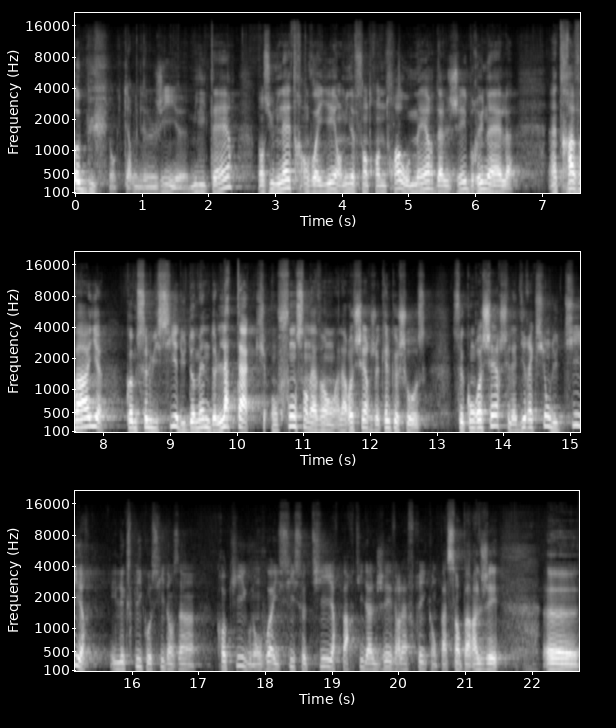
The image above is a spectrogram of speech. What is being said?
obus, donc terminologie militaire, dans une lettre envoyée en 1933 au maire d'Alger, Brunel. Un travail comme celui-ci est du domaine de l'attaque. On fonce en avant à la recherche de quelque chose. Ce qu'on recherche, c'est la direction du tir il l'explique aussi dans un croquis où l'on voit ici ce tir parti d'Alger vers l'Afrique en passant par Alger. Euh,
